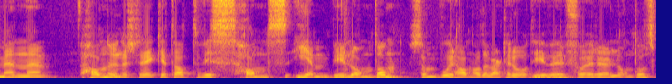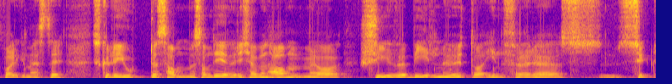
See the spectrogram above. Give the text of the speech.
Men eh, han understreket at hvis hans hjemby London, hvor han hadde vært rådgiver for Londons borgermester, skulle gjort det samme som de gjør i København, med å skyve bilene ut og innføre syk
